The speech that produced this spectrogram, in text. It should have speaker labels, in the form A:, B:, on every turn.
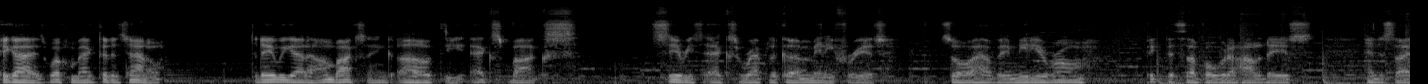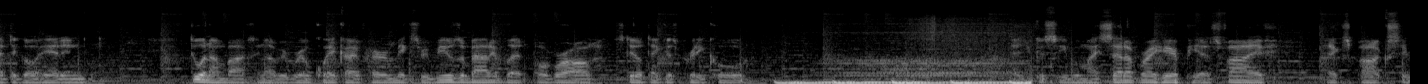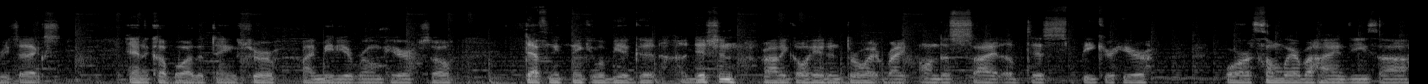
A: Hey guys, welcome back to the channel. Today we got an unboxing of the Xbox Series X replica mini fridge. So I have a media room, picked this up over the holidays and decided to go ahead and do an unboxing of it real quick. I've heard mixed reviews about it, but overall still think it's pretty cool. As you can see with my setup right here, PS5, Xbox Series X, and a couple other things for my media room here. So definitely think it would be a good addition. Probably go ahead and throw it right on the side of this speaker here or somewhere behind these uh,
